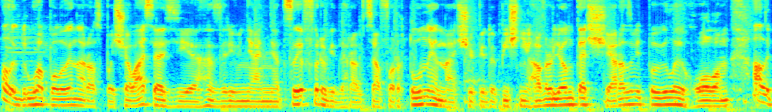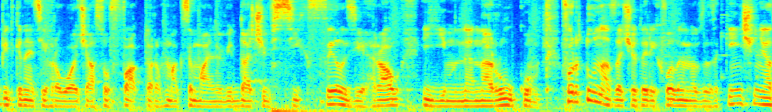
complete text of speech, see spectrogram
але друга половина розпочалася зі зрівняння цифр від гравця фортуни. Наші підопічні Гаврильонка ще раз відповіли голом. Але під кінець ігрового часу фактор максимальної віддачі всіх сил зіграв їм не на руку. Фортуна за 4 хвилини до закінчення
